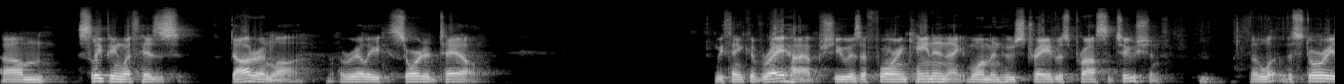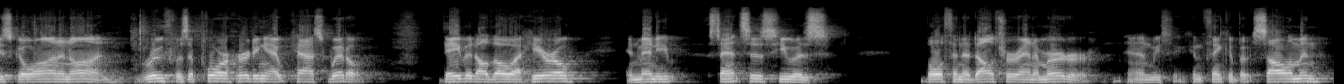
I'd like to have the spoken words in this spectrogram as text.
um, sleeping with his daughter in law. A really sordid tale. We think of Rahab. She was a foreign Canaanite woman whose trade was prostitution. The, the stories go on and on. Ruth was a poor, hurting, outcast widow. David, although a hero in many senses, he was both an adulterer and a murderer. And we can think about Solomon.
